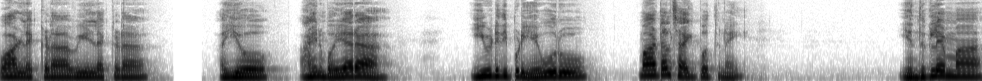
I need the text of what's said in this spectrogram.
వాళ్ళెక్కడ వీళ్ళెక్కడ? అయ్యో ఆయన పోయారా ఈవిడిది ఇప్పుడు ఏ ఊరు? మాటలు సాగిపోతున్నాయి. ఎందుకులేమ్మా?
